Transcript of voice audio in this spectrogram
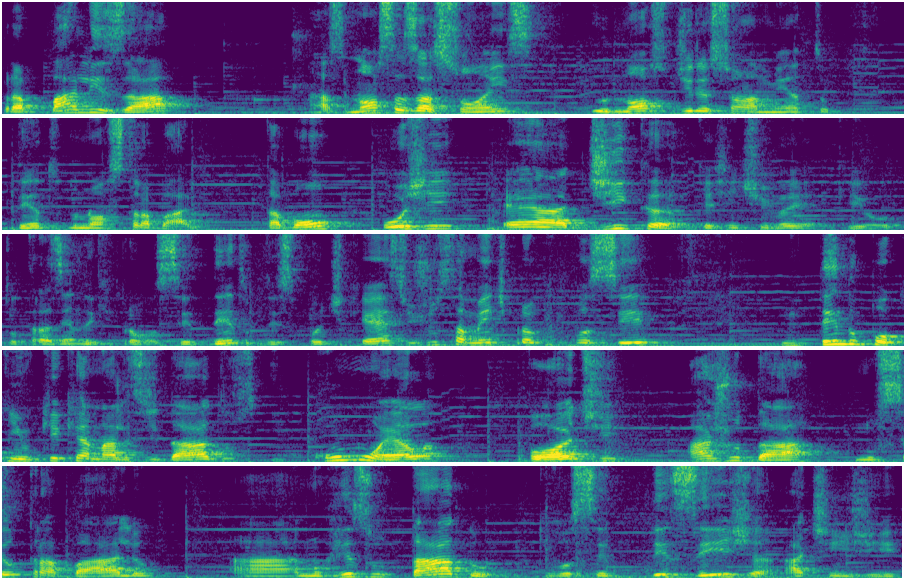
para balizar as nossas ações e o nosso direcionamento dentro do nosso trabalho. Tá bom? Hoje é a dica que a gente vai, que eu estou trazendo aqui para você dentro desse podcast, justamente para que você entenda um pouquinho o que é análise de dados e como ela pode ajudar no seu trabalho no resultado que você deseja atingir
